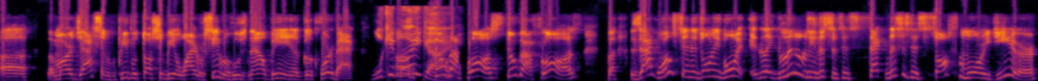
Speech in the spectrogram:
Uh, Lamar Jackson, who people thought should be a wide receiver, who's now being a good quarterback. Look at um, my guy. Still got flaws. Still got flaws. But Zach Wilson is only going like literally. This is his sec. This is his sophomore year.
